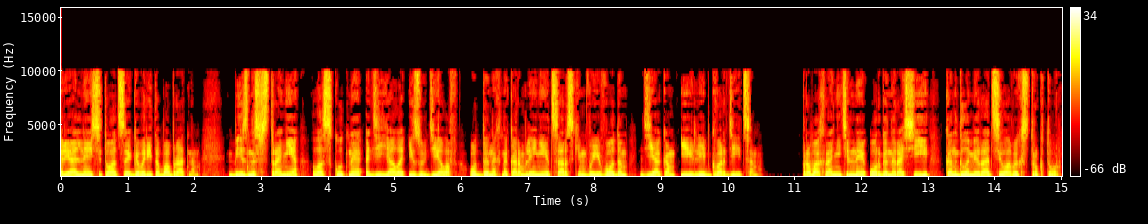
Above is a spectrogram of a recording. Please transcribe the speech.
реальная ситуация говорит об обратном. Бизнес в стране — лоскутное одеяло из уделов, отданных на кормление царским воеводам, дьякам и лейб-гвардейцам правоохранительные органы России – конгломерат силовых структур.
